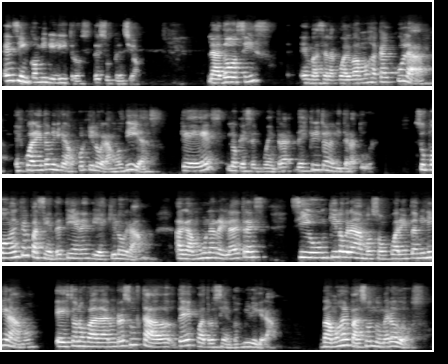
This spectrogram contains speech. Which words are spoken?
en 5 mililitros de suspensión. La dosis en base a la cual vamos a calcular es 40 miligramos por kilogramos días, que es lo que se encuentra descrito en la literatura. Supongan que el paciente tiene 10 kilogramos. Hagamos una regla de 3. Si un kilogramo son 40 miligramos, esto nos va a dar un resultado de 400 miligramos. Vamos al paso número 2.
